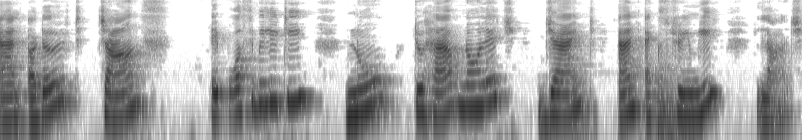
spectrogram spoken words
and adult chance a possibility know to have knowledge giant and extremely large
